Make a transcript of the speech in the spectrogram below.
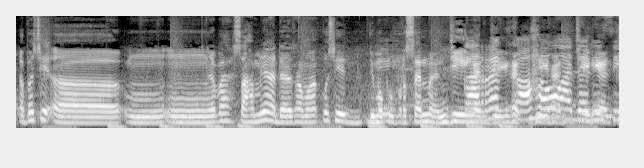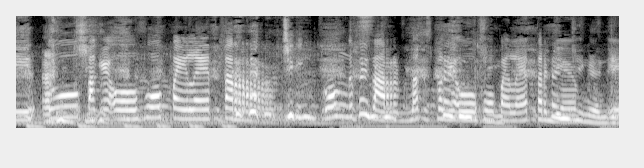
apa sih eh, mm, mm, apa sahamnya ada sama aku sih 50% anjing karena anjing anjing, ada anjing, di anjing, situ anjing. pakai OVO Pay Later. Kau nge Starbucks pakai OVO Pay Later Jeff. anjing anjing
